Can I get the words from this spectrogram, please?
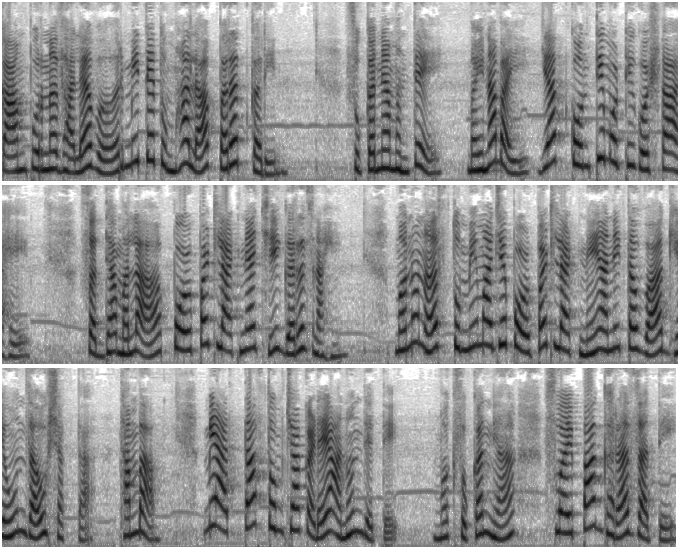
काम पूर्ण झाल्यावर मी ते तुम्हाला परत करीन. सुकन्या म्हणते महिनाबाई यात कोणती मोठी गोष्ट आहे? सध्या मला पोळपट लाटण्याची गरज नाही. म्हणूनच तुम्ही माझे पोळपट लाटणे आणि तवा घेऊन जाऊ शकता. थांबा मी आत्ताच तुमच्याकडे आणून देते. मग सुकन्या स्वयंपाकघरात जाते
